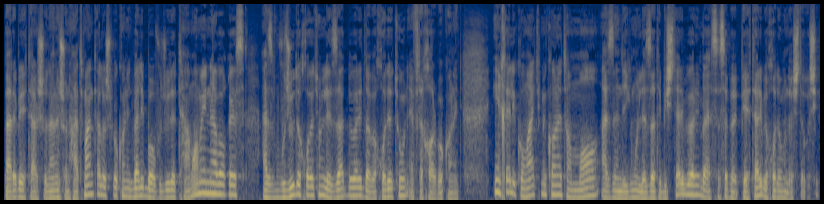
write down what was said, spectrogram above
برای بهتر شدنشون حتما تلاش بکنید ولی با وجود تمام این نواقص از وجود خودتون لذت ببرید و به خودتون افتخار بکنید. این خیلی کمک می‌کنه تا ما از زندگیمون لذت بیشتری ببریم و احساس بهتری به خودمون داشته باشیم.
